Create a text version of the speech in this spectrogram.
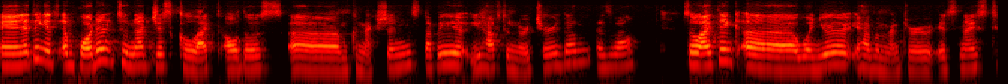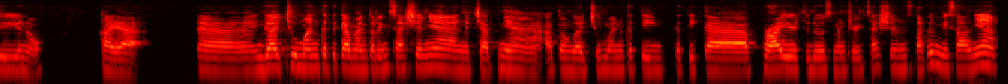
And I think it's important to not just collect all those um, connections tapi you have to nurture them as well. So I think uh, when you have a mentor it's nice to you know kayak Eh, nggak uh, cuman ketika mentoring sessionnya ngechatnya atau nggak cuman ketika prior to those mentoring sessions tapi misalnya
